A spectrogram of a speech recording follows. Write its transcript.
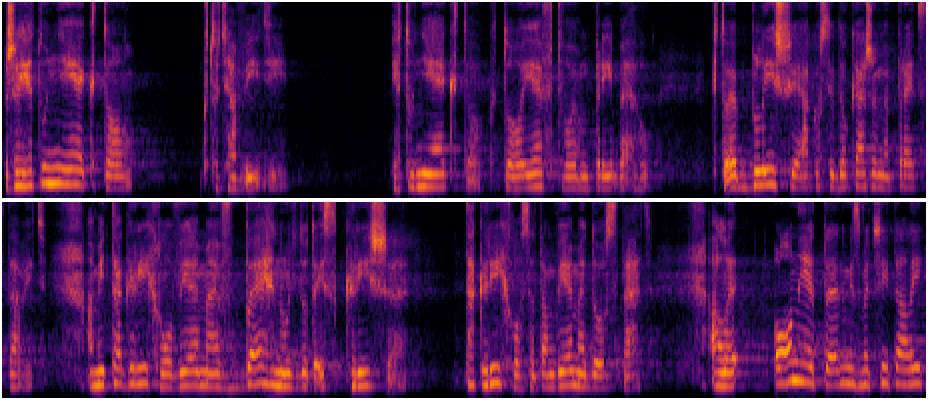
Že je tu niekto, kto ťa vidí. Je tu niekto, kto je v tvojom príbehu kto je bližšie, ako si dokážeme predstaviť. A my tak rýchlo vieme vbehnúť do tej skríše. Tak rýchlo sa tam vieme dostať. Ale on je ten, my sme čítali,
